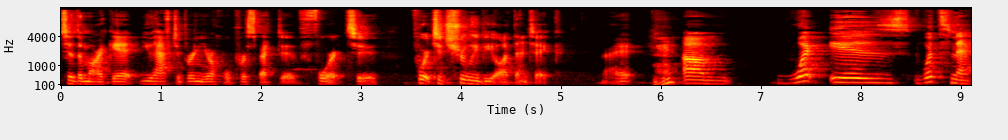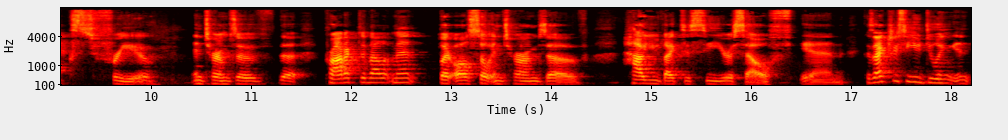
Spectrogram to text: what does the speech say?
to the market, you have to bring your whole perspective for it to for it to truly be authentic, right? Mm-hmm. Um, what is what's next for you in terms of the product development, but also in terms of how you'd like to see yourself in because i actually see you doing in,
